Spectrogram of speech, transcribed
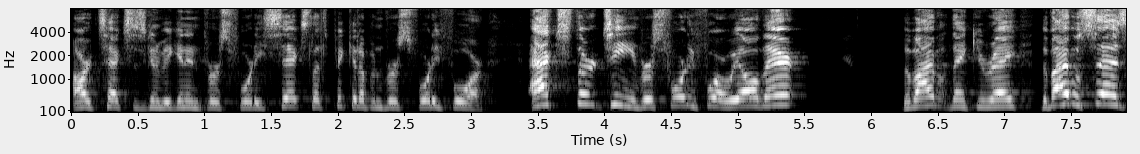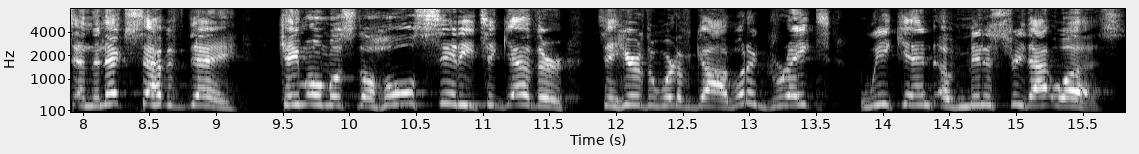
Our text is going to begin in verse 46. Let's pick it up in verse 44. Acts 13, verse 44. Are we all there? The Bible, thank you, Ray. The Bible says, and the next Sabbath day, came almost the whole city together to hear the word of God. What a great weekend of ministry that was.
